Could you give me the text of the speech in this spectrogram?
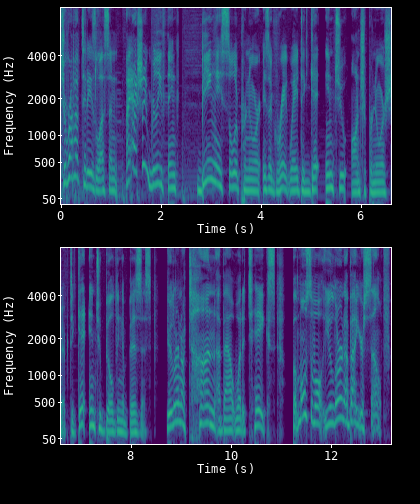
To wrap up today's lesson, I actually really think being a solopreneur is a great way to get into entrepreneurship, to get into building a business. You learn a ton about what it takes, but most of all, you learn about yourself.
